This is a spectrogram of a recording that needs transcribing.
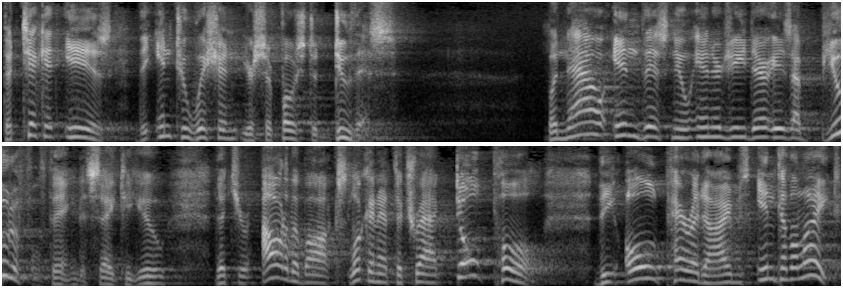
The ticket is the intuition you're supposed to do this. But now, in this new energy, there is a beautiful thing to say to you that you're out of the box looking at the track. Don't pull the old paradigms into the light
